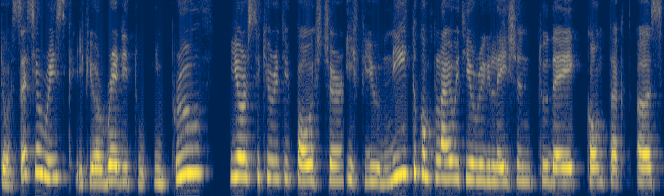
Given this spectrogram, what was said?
to assess your risk, if you are ready to improve your security posture, if you need to comply with your regulation today, contact us.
